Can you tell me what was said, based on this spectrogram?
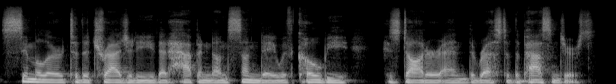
similar to the tragedy that happened on Sunday with Kobe, his daughter, and the rest of the passengers.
